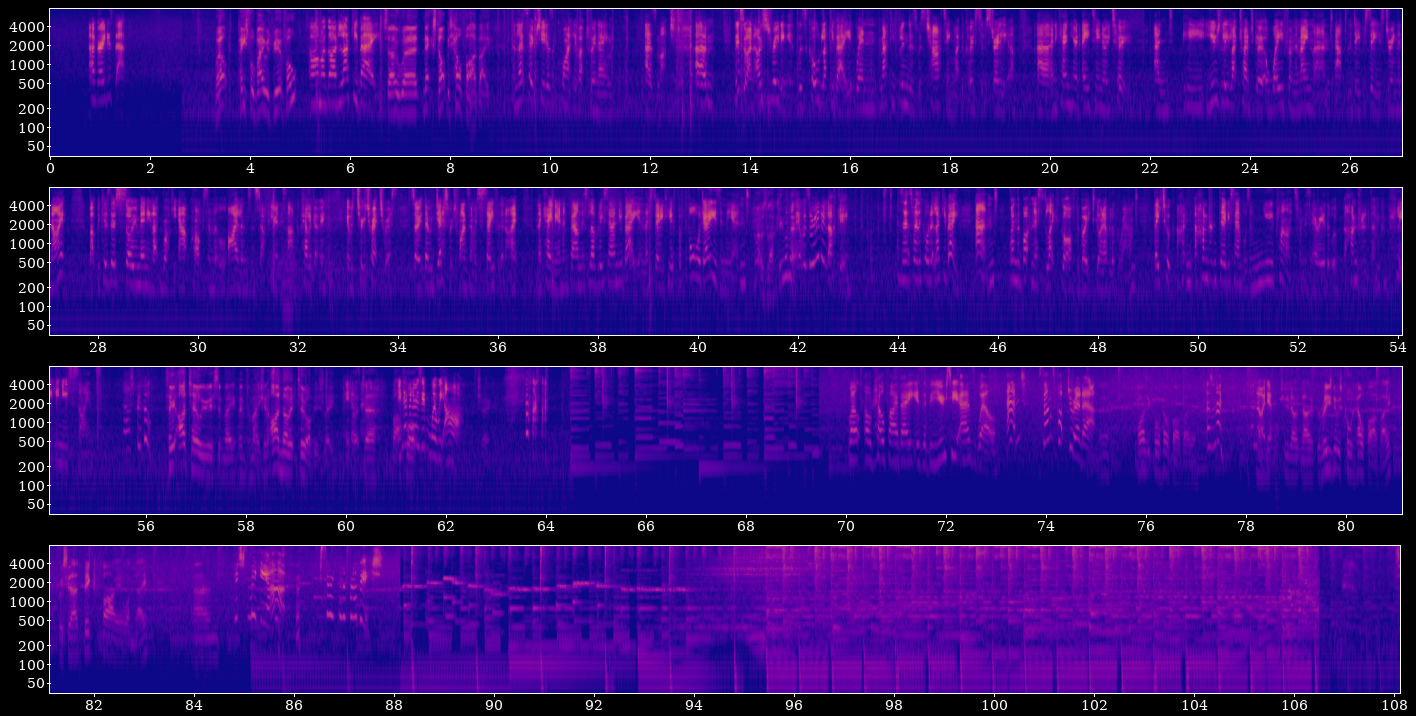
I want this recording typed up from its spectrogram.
How great is that? Well, Peaceful Bay was beautiful. Oh my God, Lucky Bay! So uh, next stop is Hellfire Bay. And let's hope she doesn't quite live up to her name as much. Um, this one, I was just reading, it was called Lucky Bay when Matthew Flinders was charting like the coast of Australia. Uh, and he came here in 1802. and he usually like tried to go away from the mainland out to the deeper seas during the night but because there's so many like rocky outcrops and little islands and stuff here in this archipelago it was too treacherous so they were desperate to find somewhere to stay for the night and they came in and found this lovely sandy bay and they stayed here for four days in the end That was lucky, wasn't it it? was really lucky so that's why they called it Lucky Bay. And when the botanist like got off the boat to go and have a look around, they took 130 samples of new plants from this area that were 100 of them completely new to science. That was pretty cool. See, I'd tell you this information. I know it too, obviously. He doesn't. But, uh, but he I never thought- knows even where we are. True. Well, old Hellfire Bay is a beauty as well. And sun's popped her head out. Yeah. Why is it called Hellfire Bay then? I don't know. I have no idea. You don't know, the reason it was called Hellfire Bay was they had a big fire here one day, and You're just making it up. You're so full of rubbish.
